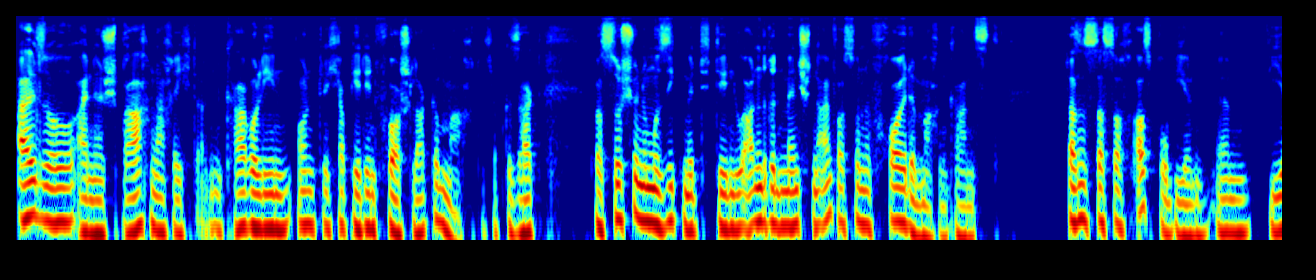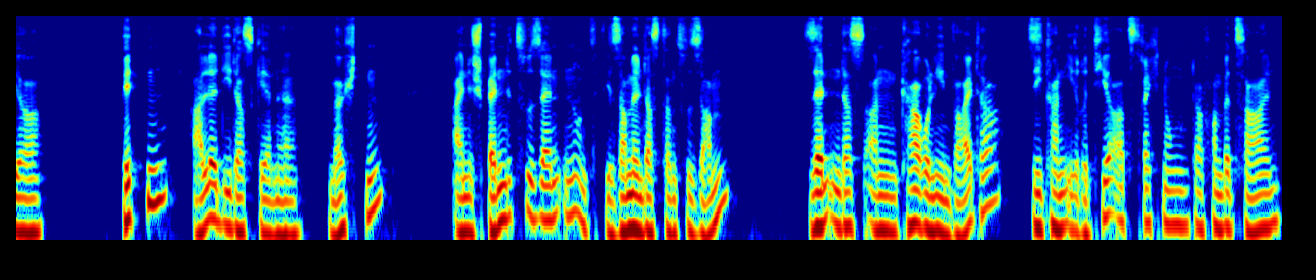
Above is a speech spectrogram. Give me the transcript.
Also eine Sprachnachricht an Caroline und ich habe ihr den Vorschlag gemacht. Ich habe gesagt, du hast so schöne Musik, mit denen du anderen Menschen einfach so eine Freude machen kannst. Lass uns das doch ausprobieren. Ähm, wir bitten alle, die das gerne möchten, eine Spende zu senden und wir sammeln das dann zusammen, senden das an Caroline weiter. Sie kann ihre Tierarztrechnung davon bezahlen.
